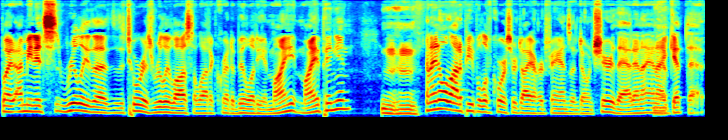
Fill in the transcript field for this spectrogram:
But I mean, it's really the the tour has really lost a lot of credibility in my my opinion. Mm-hmm. And I know a lot of people, of course, are diehard fans and don't share that, and I, and I get that.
